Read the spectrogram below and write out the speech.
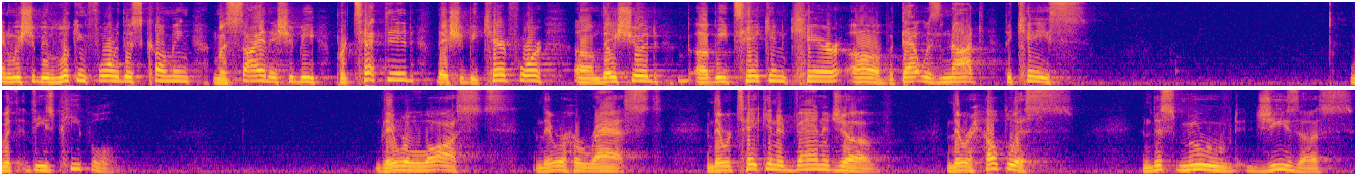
and we should be looking for this coming Messiah. They should be protected, they should be cared for, um, they should uh, be taken care of. But that was not the case with these people. They were lost and they were harassed and they were taken advantage of and they were helpless. And this moved Jesus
